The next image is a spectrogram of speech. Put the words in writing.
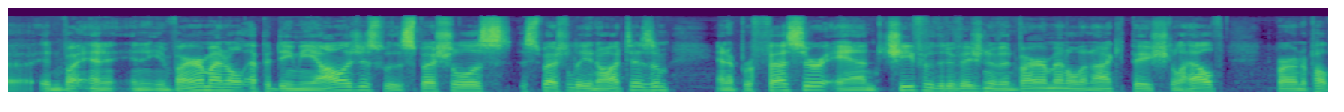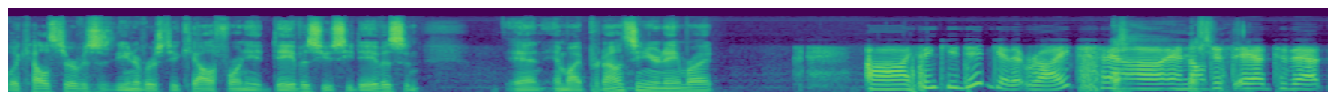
uh, envi- an, an, environmental epidemiologist with a specialist, especially in autism, and a professor and chief of the Division of Environmental and Occupational Health, Department of Public Health Services at the University of California at Davis, UC Davis, and and am I pronouncing your name right? Uh, I think you did get it right, uh, and I'll just add to that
